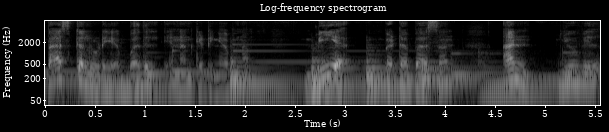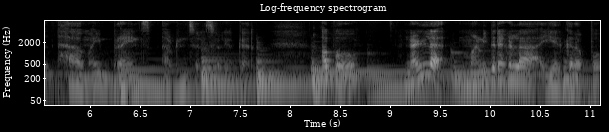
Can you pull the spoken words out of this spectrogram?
பாஸ்கலுடைய பதில் என்னன்னு கேட்டிங்க அப்படின்னா be a better person and you will have my brains அப்படின்னு சொல்லி சொல்லியிருக்காரு. அப்போது நல்ல மனிதர்களாக இருக்கிறப்போ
